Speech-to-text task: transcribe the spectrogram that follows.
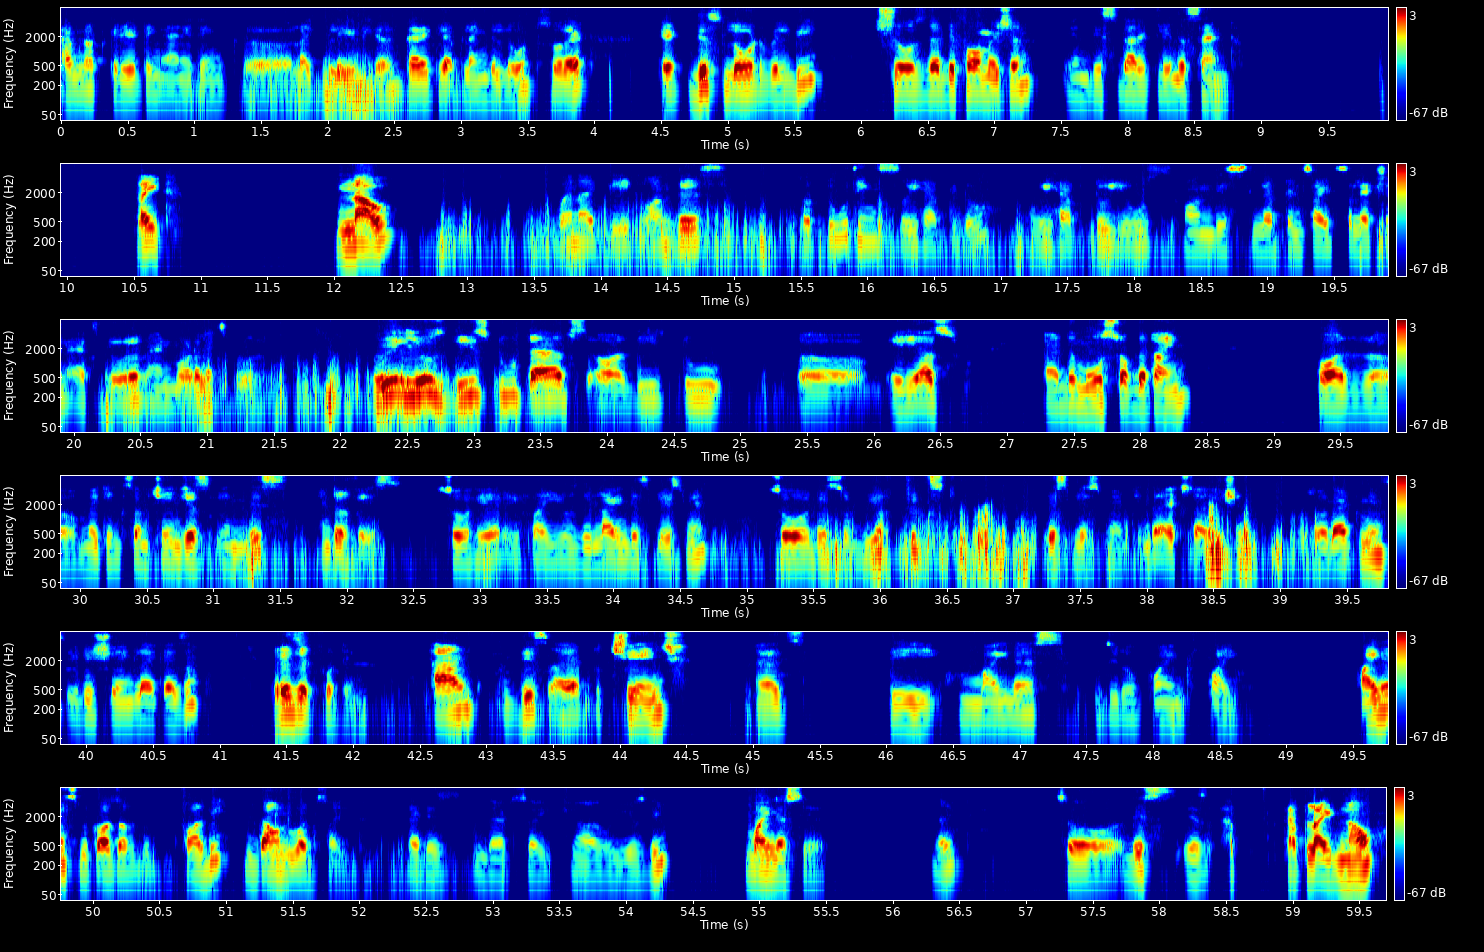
i'm not creating anything uh, like plate here directly applying the load so that it this load will be shows the deformation in this directly in the sand. Right? Now when i click on this so two things we have to do. We have to use on this left hand side selection explorer and model explorer. We'll use these two tabs or these two uh, areas at the most of the time for uh, making some changes in this interface. So here if i use the line displacement so this would be a fixed displacement in the x direction so that means it is showing like as a rigid footing. And this i have to change as the minus 0.5 minus because of the for the downward side. That is that's why uh, we use the minus here right? So this is applied now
